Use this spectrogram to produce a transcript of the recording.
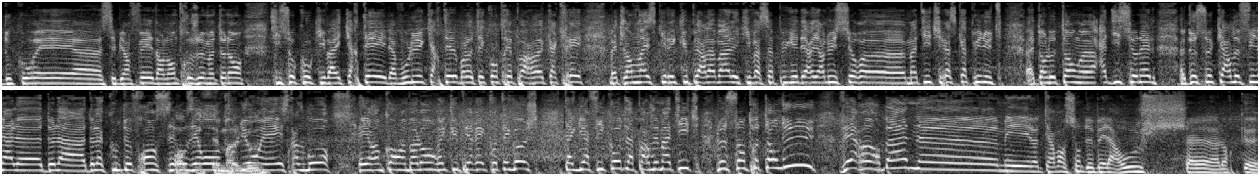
Doucouré, c'est bien fait dans l'entrejeu maintenant. Sissoko qui va écarter, il a voulu écarter, le ballon était contré par Cacré. Nice qui récupère la balle et qui va s'appuyer derrière lui sur Matic. Il reste 4 minutes dans le temps euh, de ce quart de finale euh, de la, de la Coupe de France 0-0 Oh, c'est entre Lyon et Strasbourg. Et encore un ballon récupéré côté gauche. Tagliafico de la part de Matic. Le centre tendu vers Orban. euh, mais l'intervention de Bellarouche euh, alors que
